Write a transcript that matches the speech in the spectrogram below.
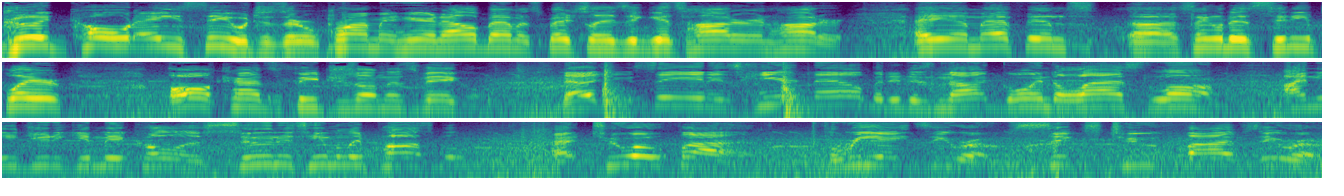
good cold AC, which is a requirement here in Alabama, especially as it gets hotter and hotter. AM, FM, uh, single disc CD player, all kinds of features on this vehicle. Now, as you can see, it is here now, but it is not going to last long. I need you to give me a call as soon as humanly possible at 205 380-6250.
